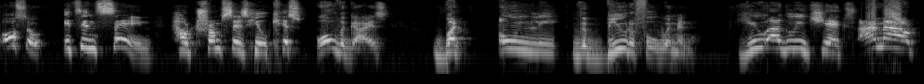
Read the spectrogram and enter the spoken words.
Also, it's insane how Trump says he'll kiss all the guys, but only the beautiful women. You ugly chicks, I'm out.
